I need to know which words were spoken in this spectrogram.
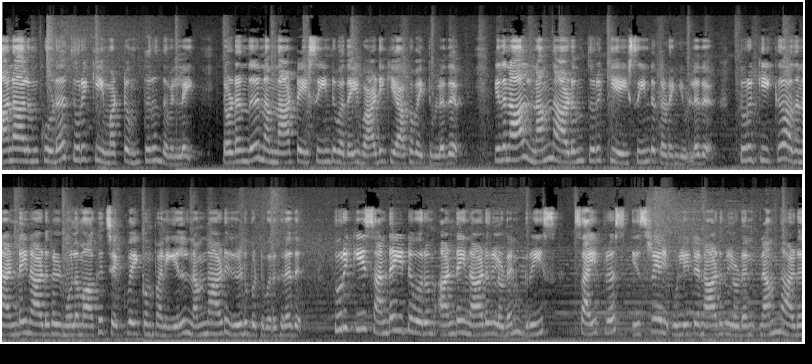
ஆனாலும் கூட துருக்கி மட்டும் திருந்தவில்லை. தொடர்ந்து நம் நாட்டை சீண்டுவதை வாடிக்கையாக வைத்துள்ளது. இதனால் நம் நாடும் துருக்கியை சீண்ட தொடங்கியுள்ளது. துருக்கிக்கு அதன் அண்டை நாடுகள் மூலமாக செக் வைக்கும் பணியில் நம் நாடு ஈடுபட்டு வருகிறது. துருக்கி சண்டையிட்டு வரும் அண்டை நாடுகளுடன் கிரீஸ் சைப்ரஸ் இஸ்ரேல் உள்ளிட்ட நாடுகளுடன் நம் நாடு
